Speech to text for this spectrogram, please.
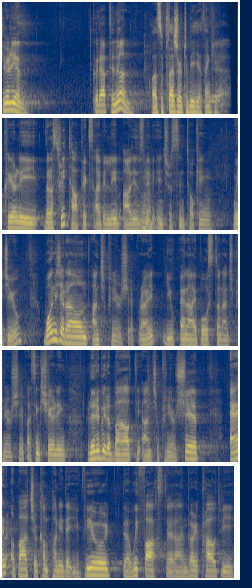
Julian, good afternoon. Well, it's a pleasure to be here. Thank you. Yeah. Clearly, there are three topics I believe audience mm. may be interested in talking with you. One is around entrepreneurship, right? You and I both done entrepreneurship. I think sharing a little bit about the entrepreneurship and about your company that you built, the WeFox that I'm very proud to be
